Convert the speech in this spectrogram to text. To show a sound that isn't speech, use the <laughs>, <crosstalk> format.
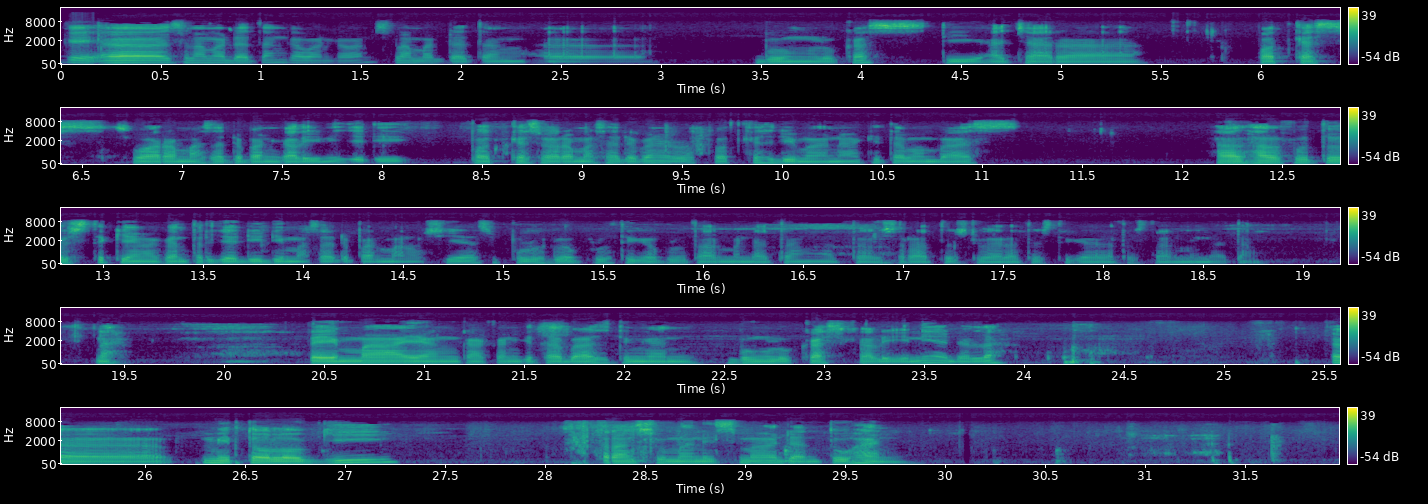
Oke, uh, selamat datang kawan-kawan. Selamat datang uh, Bung Lukas di acara podcast Suara Masa Depan kali ini. Jadi podcast Suara Masa Depan adalah podcast di mana kita membahas hal-hal futuristik yang akan terjadi di masa depan manusia 10, 20, 30 tahun mendatang atau 100, 200, 300 tahun mendatang. Nah, tema yang akan kita bahas dengan Bung Lukas kali ini adalah uh, mitologi transhumanisme dan Tuhan.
